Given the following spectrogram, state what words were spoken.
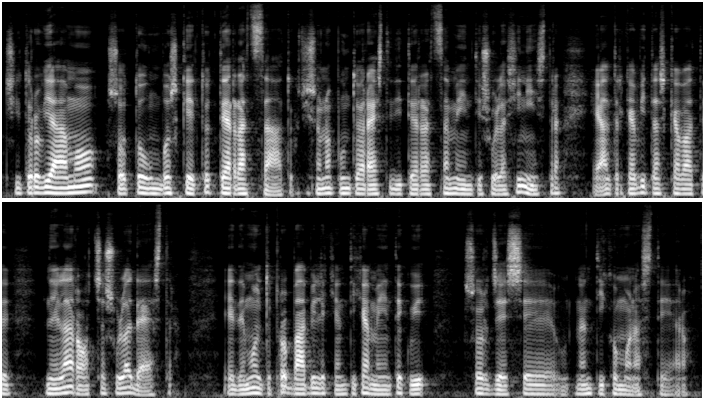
ci troviamo sotto un boschetto terrazzato, ci sono appunto resti di terrazzamenti sulla sinistra e altre cavità scavate nella roccia sulla destra ed è molto probabile che anticamente qui sorgesse un antico monastero.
